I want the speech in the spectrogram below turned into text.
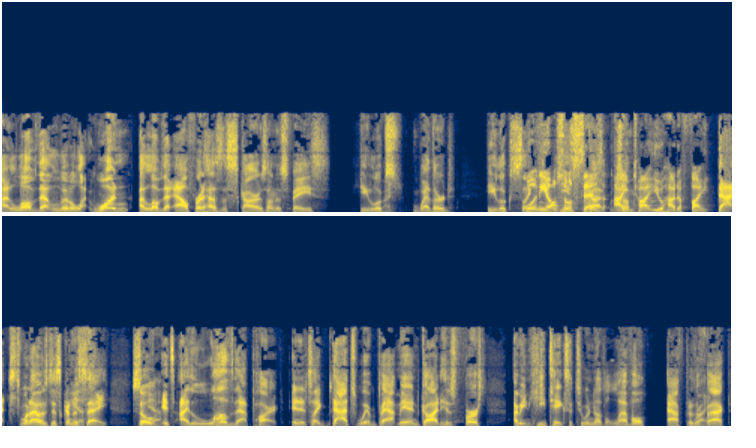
I love that little one, I love that Alfred has the scars on his face. He looks weathered. He looks like well, and he also says, got "I taught you how to fight." that's what I was just gonna Yes. say. So Yeah. it's I love that part. And it's like that's where Batman got his first I mean, he takes it to another level after the Right. fact,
